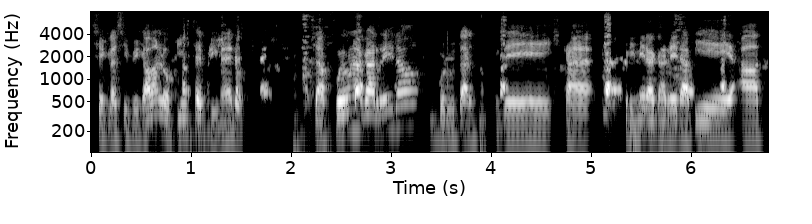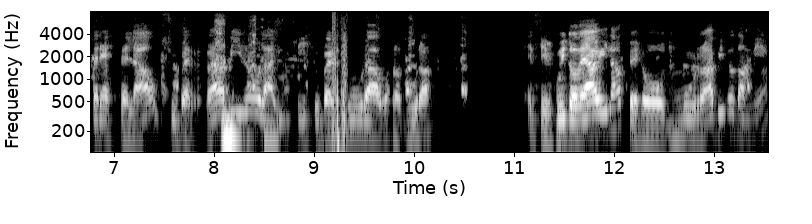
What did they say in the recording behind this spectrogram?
se clasificaban los 15 primeros. O sea, fue una carrera brutal. De primera carrera a pie a tres pelados, súper rápido, la bici súper dura, bueno, dura. El circuito de Ávila, pero muy rápido también.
